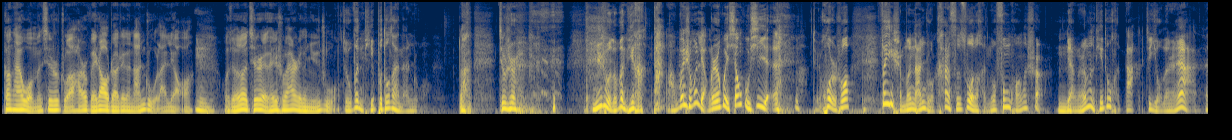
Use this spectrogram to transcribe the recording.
刚才我们其实主要还是围绕着这个男主来聊啊。嗯，我觉得其实也可以说一下这个女主，就问题不都在男主，就是 女主的问题很大，啊，为什么两个人会相互吸引？对，或者说为什么男主看似做了很多疯狂的事儿，嗯两个人问题都很大。就有的人呀，他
